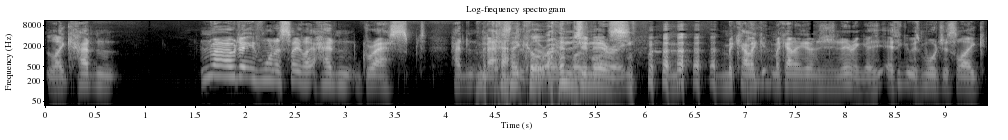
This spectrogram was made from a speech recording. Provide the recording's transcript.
like, hadn't. No, I don't even want to say like hadn't grasped, hadn't Mechanical engineering. mechanic, mechanical engineering. I, I think it was more just like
